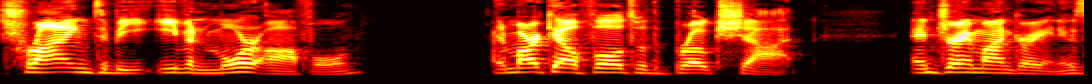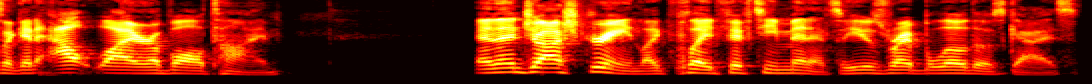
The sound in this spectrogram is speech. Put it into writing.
trying to be even more awful, and Markelle Fultz with a broke shot and Draymond Green, who's like an outlier of all time. And then Josh Green, like played 15 minutes. So he was right below those guys.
